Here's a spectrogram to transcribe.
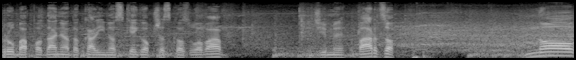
próba podania do Kalinowskiego przez Kozłowa. Widzimy bardzo. No.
